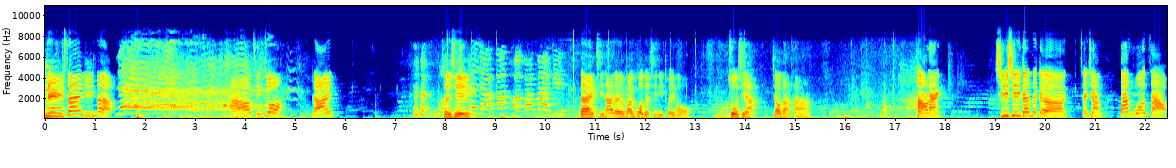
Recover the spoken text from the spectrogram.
女生赢了。好，请坐。来，晨曦。来，其他人玩过的，请你退后，坐下，脚打叉。好，来，西西跟那个陈翔，帮我找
